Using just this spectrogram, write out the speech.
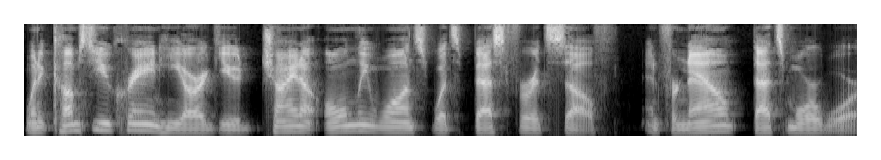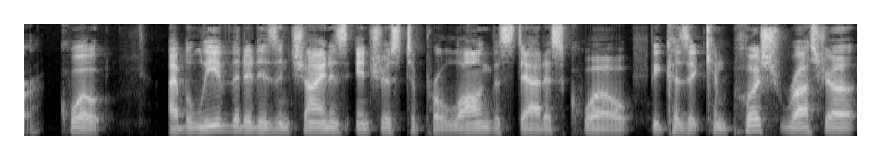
When it comes to Ukraine, he argued, China only wants what's best for itself. And for now, that's more war. Quote, I believe that it is in China's interest to prolong the status quo because it can push Russia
